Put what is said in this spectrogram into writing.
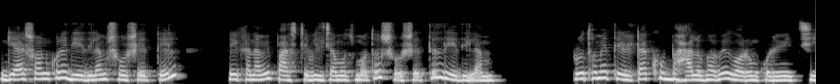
গ্যাস অন করে দিয়ে দিলাম সর্ষের তেল। এখানে আমি পাঁচ টেবিল চামচ মতো সর্ষের তেল দিয়ে দিলাম। প্রথমে তেলটা খুব ভালোভাবে গরম করে নিচ্ছি।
